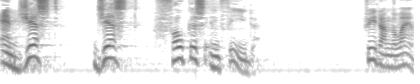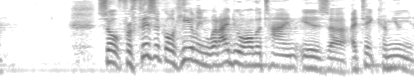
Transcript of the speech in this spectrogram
and just, just focus and feed. Feed on the Lamb. So for physical healing, what I do all the time is uh, I take communion.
